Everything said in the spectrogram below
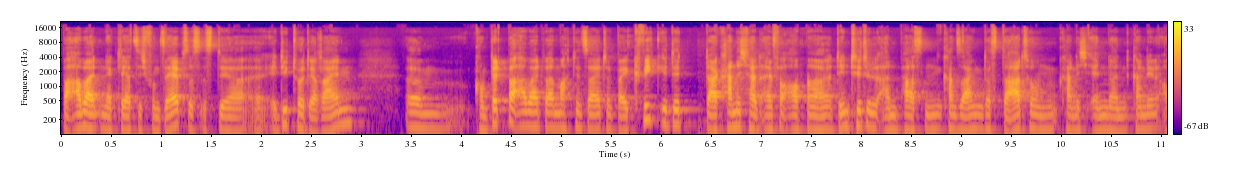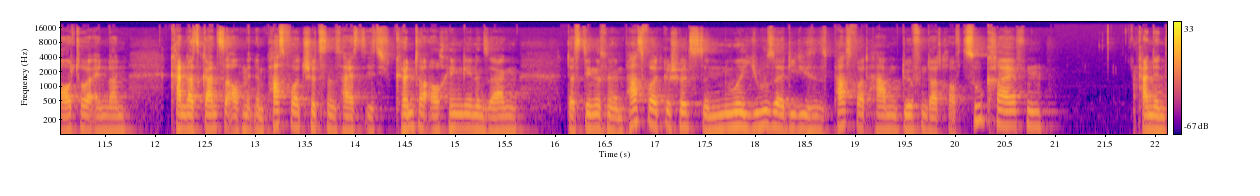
Bearbeiten erklärt sich von selbst. Das ist der äh, Editor, der rein ähm, komplett bearbeitbar macht die Seite. Bei Quick Edit, da kann ich halt einfach auch mal den Titel anpassen, kann sagen, das Datum kann ich ändern, kann den Autor ändern, kann das Ganze auch mit einem Passwort schützen. Das heißt, ich könnte auch hingehen und sagen, das Ding ist mit einem Passwort geschützt und nur User, die dieses Passwort haben, dürfen darauf zugreifen. Kann den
